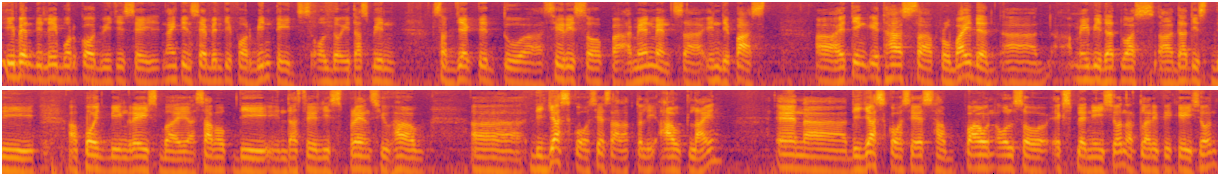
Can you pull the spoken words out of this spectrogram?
Even the labor code, which is a 1974 vintage, although it has been subjected to a series of uh, amendments uh, in the past, uh, I think it has uh, provided, uh, maybe that was uh, that is the uh, point being raised by uh, some of the industrialist friends you have. Uh, the just causes are actually outlined and uh, the just causes have found also explanation or clarification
